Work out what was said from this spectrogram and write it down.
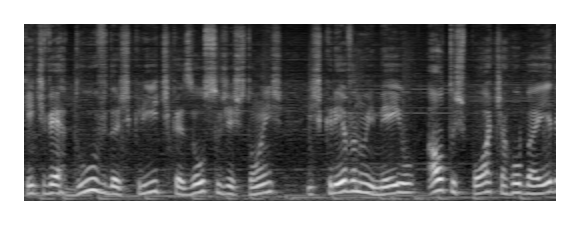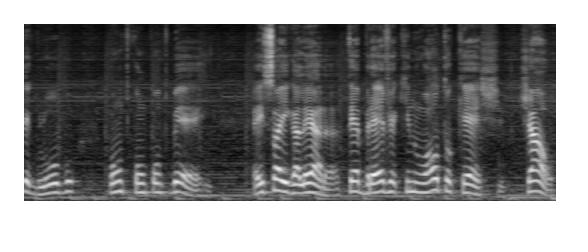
Quem tiver dúvidas, críticas ou sugestões, escreva no e-mail autosport@edeglobo.com.br. É isso aí, galera. Até breve aqui no AutoCast. Tchau.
